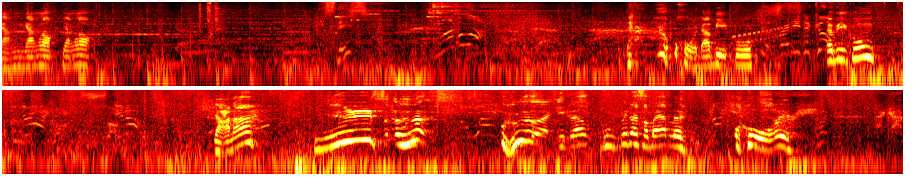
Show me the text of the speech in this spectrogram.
ยังยังหรอกยังหรอก Is this? Level up. โอ้โหดาบีกู Ready to go. ดาบีกุ้งอย่านะยีสเออเอออีกแล้วกูไม่ได้สแมัเลย โอ้โหย I got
